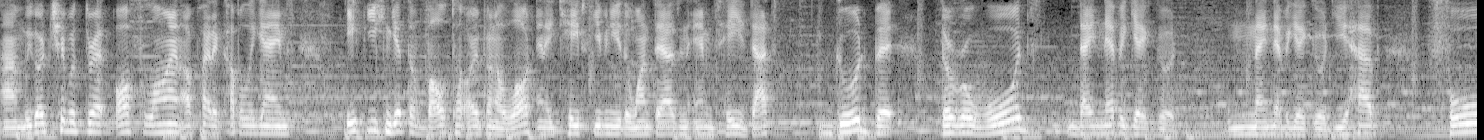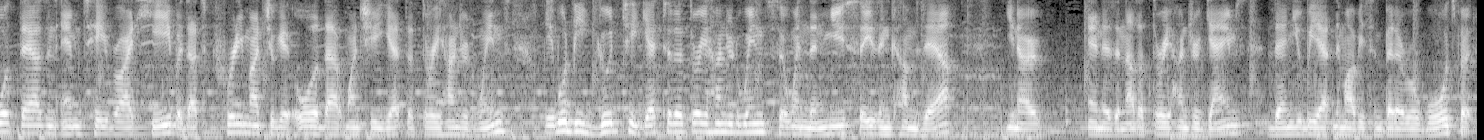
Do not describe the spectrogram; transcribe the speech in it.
Um, we got Triple Threat offline. I played a couple of games. If you can get the vault to open a lot and it keeps giving you the 1000 MT, that's good, but the rewards, they never get good. They never get good. You have 4,000 MT right here, but that's pretty much you'll get all of that once you get the 300 wins. It would be good to get to the 300 wins, so when the new season comes out, you know, and there's another 300 games, then you'll be at, there might be some better rewards. But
